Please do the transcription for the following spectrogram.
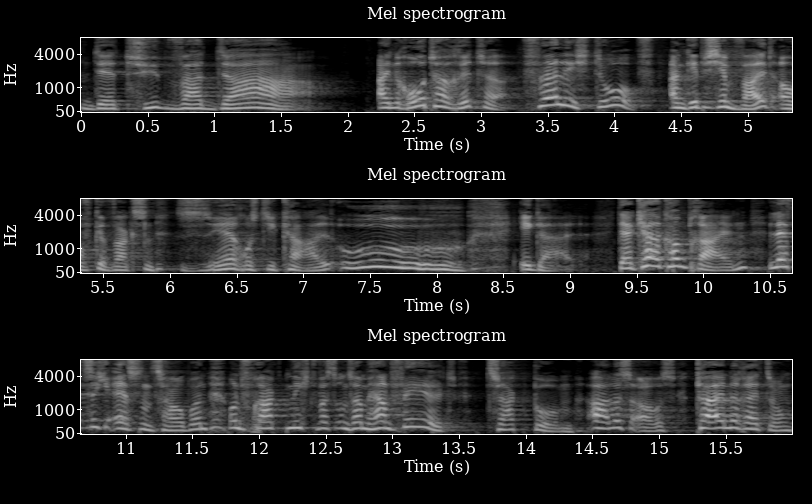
der Typ war da. Ein roter Ritter, völlig doof, angeblich im Wald aufgewachsen, sehr rustikal. Uh, egal. Der Kerl kommt rein, lässt sich Essen zaubern und fragt nicht, was unserem Herrn fehlt. Zack, bumm, alles aus, keine Rettung,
